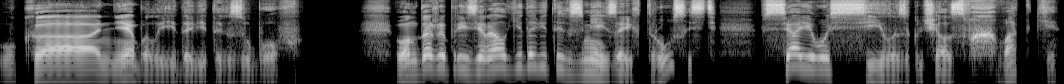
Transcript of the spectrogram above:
У Ка не было ядовитых зубов. Он даже презирал ядовитых змей за их трусость. Вся его сила заключалась в хватке.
